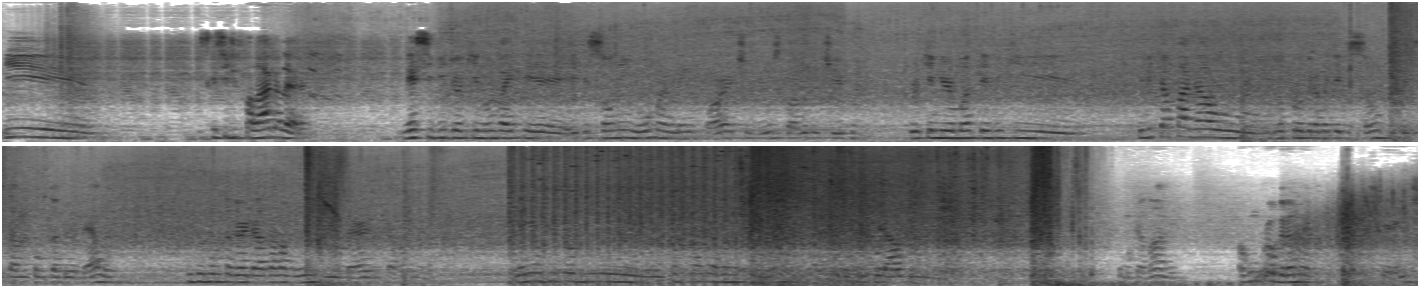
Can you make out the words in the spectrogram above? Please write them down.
E esqueci de falar, galera, nesse vídeo aqui não vai ter edição nenhuma, nem corte, busca, algo do tipo, porque minha irmã teve que Tive que apagar o meu programa de edição, que editava no computador dela, porque o computador dela tava muito tava ruim. E aí eu resolvi continuar gravando esse vídeo, vou procurar algum... como que é o nome? Algum programa diferente.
